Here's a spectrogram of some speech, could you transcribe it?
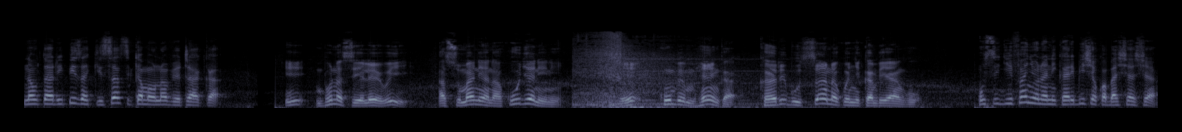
na utaripiza kisasi kama unavyotaka. E, mbona sielewi? Asumani anakuja nini? E, kumbe mhenga, karibu sana kwenye kambi yangu. Usijifanye unanikaribisha kwa bashasha.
